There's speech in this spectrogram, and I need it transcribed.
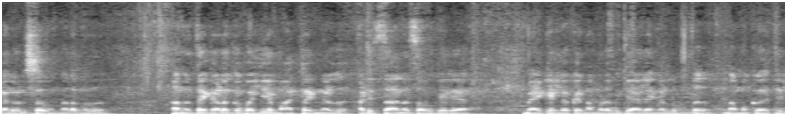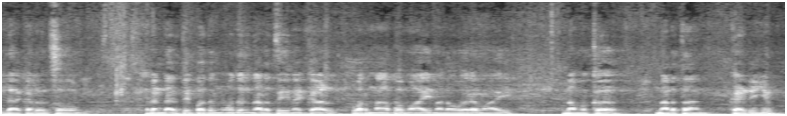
കലോത്സവം നടന്നത്. അന്നത്തേക്കാളൊക്കെ വലിയ മാറ്റങ്ങൾ അടിസ്ഥാന സൗകര്യ മേഖലയിലൊക്കെ നമ്മുടെ വിദ്യാലയങ്ങളിലുണ്ട്. നമുക്ക് ജില്ലാ കലോത്സവം രണ്ടായിരത്തി പതിമൂന്നിൽ നടത്തിയതിനേക്കാൾ വർണാഭമായി മനോഹരമായി നമുക്ക് നടത്താൻ കഴിയും.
